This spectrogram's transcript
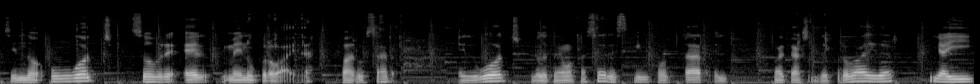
haciendo un watch sobre el menú provider. Para usar el watch lo que tenemos que hacer es importar el package de provider. Y ahí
